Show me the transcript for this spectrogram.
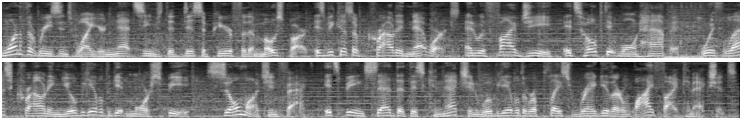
One of the reasons why your net seems to disappear for the most part is because of crowded networks, and with 5G, it's hoped it won't happen. With less crowding, you'll be able to get more speed. So much, in fact, it's being said that this connection will be able to replace regular Wi-Fi connections.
